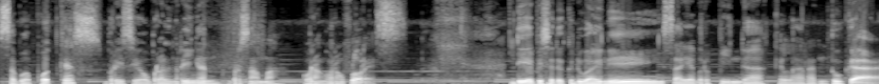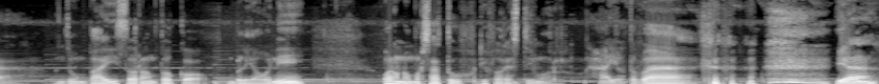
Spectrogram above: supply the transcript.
Sebuah podcast berisi obrolan ringan bersama orang-orang Flores. Di episode kedua ini saya berpindah ke Larantuka menjumpai seorang tokoh. Beliau ini orang nomor satu di Flores Timur. Ayo tebak. ya,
